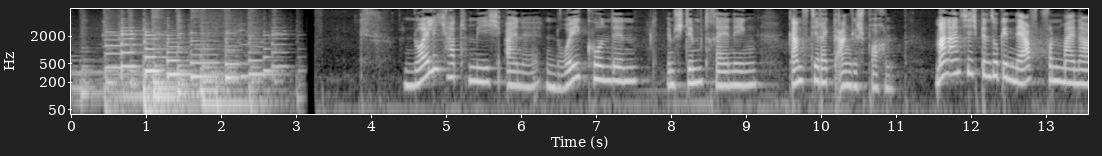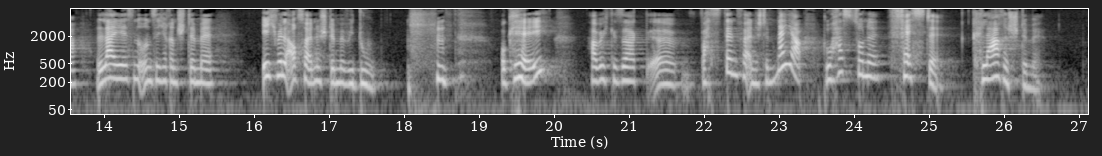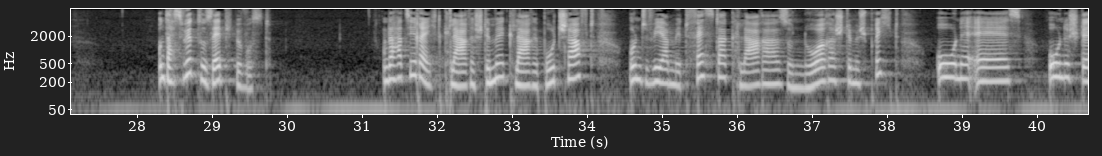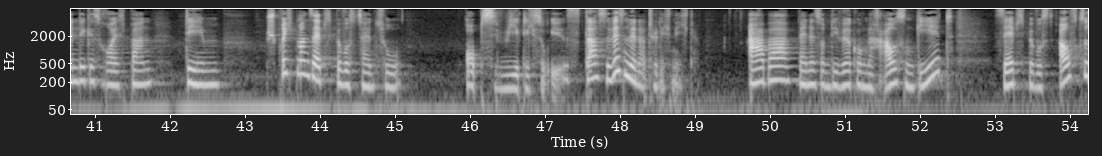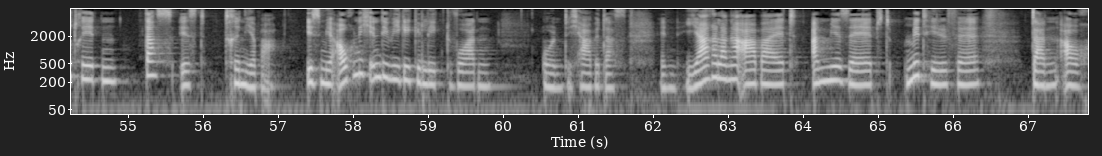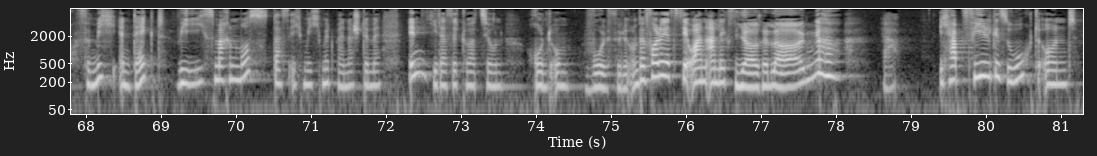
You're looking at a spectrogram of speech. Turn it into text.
Neulich hat mich eine Neukundin im Stimmtraining ganz direkt angesprochen. Mann, Antje, ich bin so genervt von meiner leisen, unsicheren Stimme. Ich will auch so eine Stimme wie du. okay, habe ich gesagt, äh, was denn für eine Stimme? Naja, du hast so eine feste, klare Stimme. Und das wirkt so selbstbewusst. Und da hat sie recht. Klare Stimme, klare Botschaft. Und wer mit fester, klarer, sonorer Stimme spricht, ohne Es, ohne ständiges Räuspern, dem spricht man Selbstbewusstsein zu. Ob es wirklich so ist, das wissen wir natürlich nicht. Aber wenn es um die Wirkung nach außen geht, selbstbewusst aufzutreten, das ist trainierbar. Ist mir auch nicht in die Wiege gelegt worden. Und ich habe das in jahrelanger Arbeit an mir selbst mit Hilfe dann auch für mich entdeckt, wie ich es machen muss, dass ich mich mit meiner Stimme in jeder Situation rundum wohlfühle. Und bevor du jetzt die Ohren anlegst, jahrelang, ja, ich habe viel gesucht und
